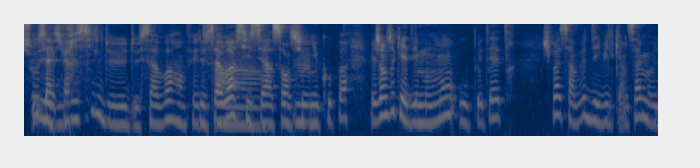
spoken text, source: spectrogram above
Je trouve c'est difficile de, de savoir en fait. de savoir si c'est à sens mm. unique ou pas. Mais j'ai l'impression qu'il y a des moments où peut-être, je sais pas, c'est un peu débile comme ça, mais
